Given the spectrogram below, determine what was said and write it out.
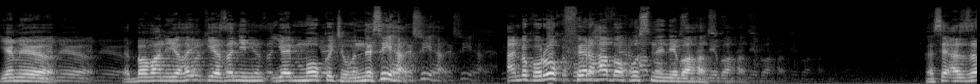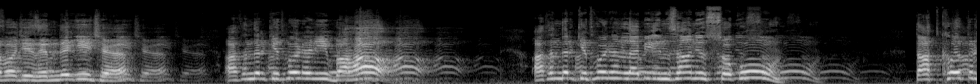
ییٚمہِ بہٕ وَنہٕ یِہوٚے کہِ زن یہِ موقعٕچ نصیحت رخ پھرہا بہ حسن نباہس۔ ویسے ازواجی زندگی چھےٚ، اتھ اندر کِتھ پٲٹھۍ یی بہا؟ ات اندر کت پہ لبہ انسان سکون؟ تت خاطر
